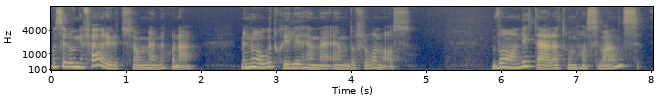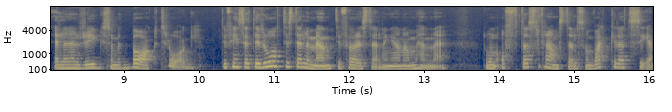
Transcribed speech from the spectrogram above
Hon ser ungefär ut som människorna, men något skiljer henne ändå från oss. Vanligt är att hon har svans eller en rygg som ett baktråg. Det finns ett erotiskt element i föreställningarna om henne då hon oftast framställs som vacker att se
